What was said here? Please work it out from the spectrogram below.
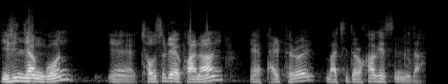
이순신 장군 예, 저술에 관한 예, 발표를 마치도록 하겠습니다.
